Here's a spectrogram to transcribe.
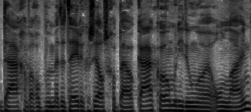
dagen waarop we met het hele gezelschap bij elkaar komen. Die doen we online.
